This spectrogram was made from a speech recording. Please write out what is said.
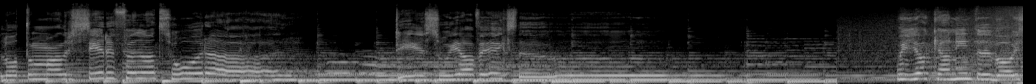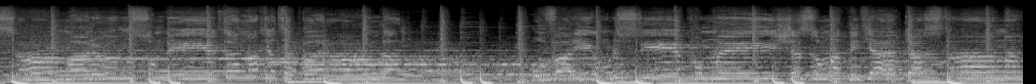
Låt dem aldrig se dig fälla tårar Det är så jag växte upp Men jag kan inte vara i samma rum som dig utan att jag tappar andan Och varje gång du ser på mig känns som att mitt hjärta stannar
